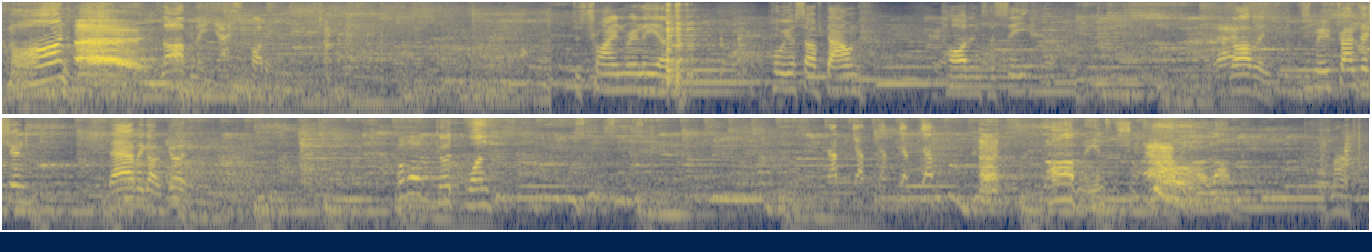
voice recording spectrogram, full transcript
Come on. Lovely. Yes, buddy. Just try and really um, pull yourself down hard into the seat. Lovely. Smooth transition. There we go. Good. Come on. Good. One. Yep, yep, yep, yep, yep. Lovely into the we go. Lovely. Good man.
